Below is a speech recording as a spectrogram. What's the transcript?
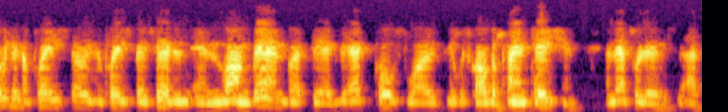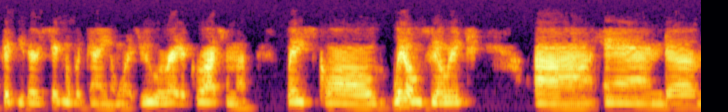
was in a place I was in a place they said in, in Long Binh, but the exact post was it was called the Plantation, and that's where the uh, 53rd Signal Battalion was. We were right across from a place called Widow's Village, uh, and uh,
